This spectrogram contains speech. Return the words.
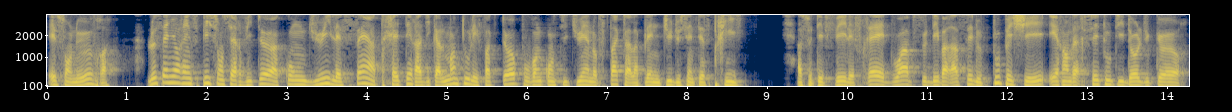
et son œuvre, le Seigneur inspire son serviteur à conduire les saints à traiter radicalement tous les facteurs pouvant constituer un obstacle à la plénitude du Saint-Esprit. À cet effet, les frères doivent se débarrasser de tout péché et renverser toute idole du cœur.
